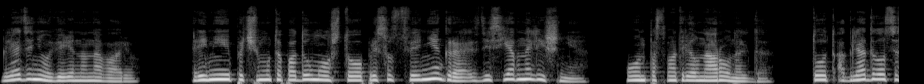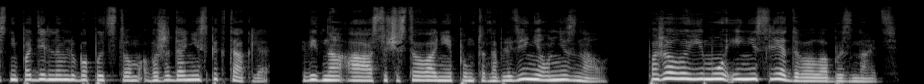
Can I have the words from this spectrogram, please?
глядя неуверенно на Варю. Ремей почему-то подумал, что присутствие негра здесь явно лишнее. Он посмотрел на Рональда. Тот оглядывался с неподдельным любопытством в ожидании спектакля, Видно, о существовании пункта наблюдения он не знал. Пожалуй, ему и не следовало бы знать.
